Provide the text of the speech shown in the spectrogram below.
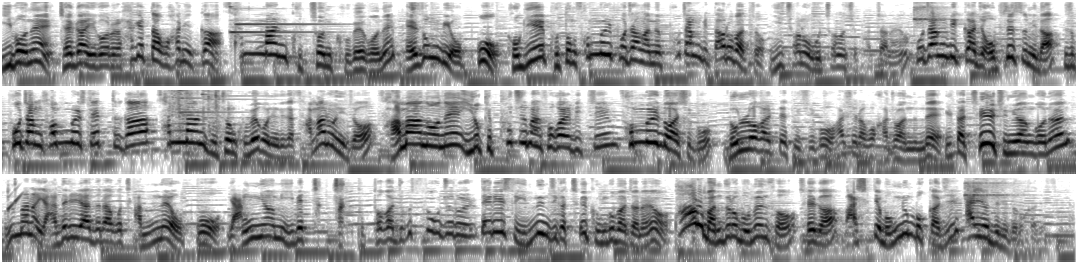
이번에 제가 이거를 하겠다고 하니까 39,900원에 배송비 없고 거기에 보통 선물 포장하면 포장비 따로 받죠. 2,000원, 5,000원씩 받잖아요. 포장비까지 없앴습니다. 그래서 포장 선물 세트가 39,900원이니까 그러니까 4만 원이죠. 4만 원에 이렇게 푸짐한 소갈비찜 선물도 하시고 놀러 갈 때 드시고 하시라고 가져왔는데 일단 제일 중요한 거는 얼마나 야들야들하고 잡내 없고 양념이 입에 착착 붙어가지고 소주를 때릴 수 있는지가 제일 궁금하잖아요. 바로 만들어 보면서 제가 맛있게 먹는 법까지 알려드리도록 하겠습니다.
